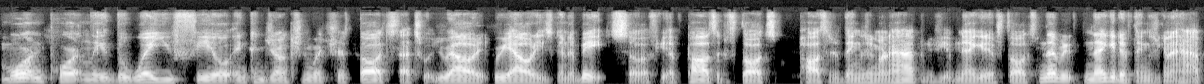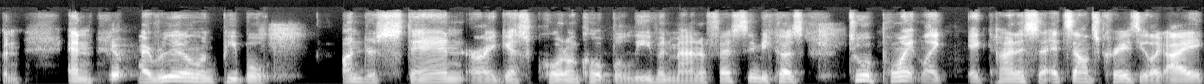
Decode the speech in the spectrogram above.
more importantly the way you feel in conjunction with your thoughts that's what your reality, reality is going to be. So if you have positive thoughts positive things are going to happen. If you have negative thoughts ne- negative things are going to happen. And yep. i really don't think people understand or i guess quote unquote believe in manifesting because to a point like it kind of it sounds crazy. Like i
